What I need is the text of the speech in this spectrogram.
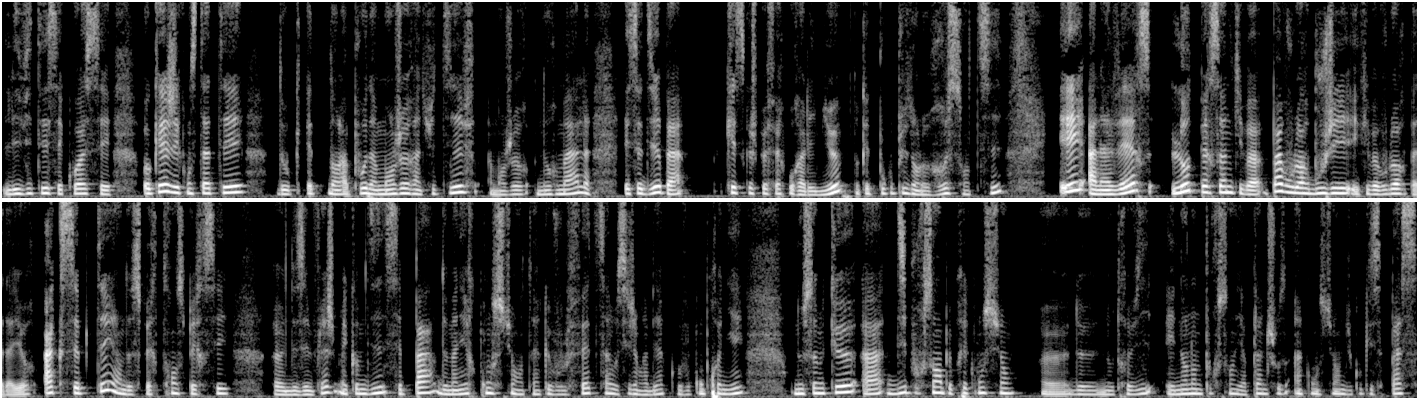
l'éviter, c'est quoi? C'est, ok, j'ai constaté, donc être dans la peau d'un mangeur intuitif, un mangeur normal, et se dire, ben, qu'est-ce que je peux faire pour aller mieux Donc être beaucoup plus dans le ressenti. Et à l'inverse, l'autre personne qui va pas vouloir bouger et qui va vouloir, bah, d'ailleurs, accepter hein, de se faire transpercer euh, une deuxième flèche, mais comme dit, c'est pas de manière consciente hein, que vous le faites. Ça aussi, j'aimerais bien que vous compreniez. Nous sommes que à 10% à peu près conscients euh, de notre vie et 90% il y a plein de choses inconscientes du coup qui se passent.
